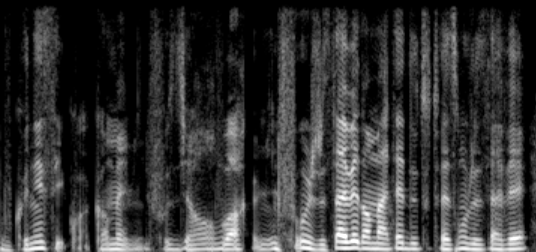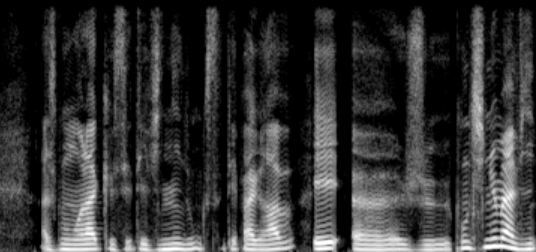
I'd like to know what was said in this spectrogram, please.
vous connaissez quoi quand même, il faut se dire au revoir comme il faut. Je savais dans ma tête de toute façon, je savais à ce moment-là que c'était fini, donc c'était pas grave. Et euh, je continue ma vie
